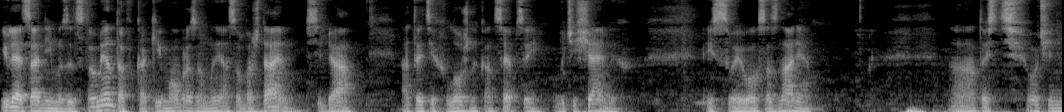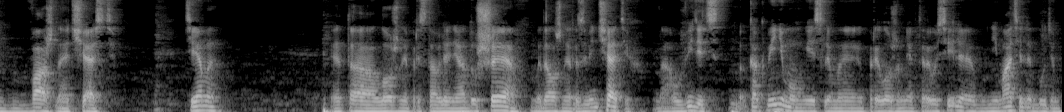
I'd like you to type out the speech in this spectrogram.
является одним из инструментов, каким образом мы освобождаем себя от этих ложных концепций, вычищаем их из своего сознания. А, то есть очень важная часть темы – это ложные представления о душе. Мы должны развенчать их увидеть, как минимум, если мы приложим некоторые усилия, внимательны будем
